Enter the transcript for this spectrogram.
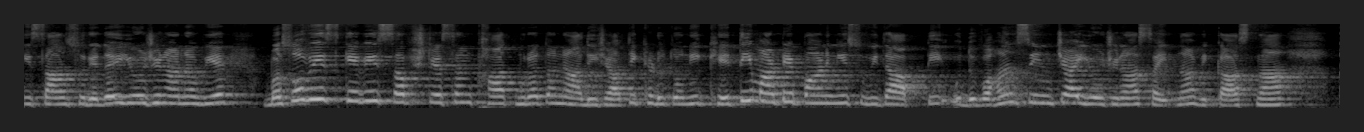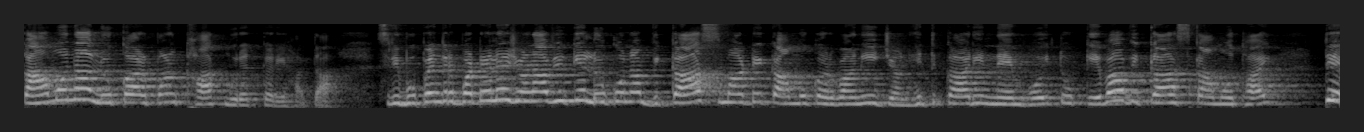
કિસાન સૂર્યોદય યોજના નવ્યે બસો વીસ કેવી સબસ્ટેશન ખાતમુહૂર્ત અને આદિજાતિ ખેડૂતોની ખેતી માટે પાણીની સુવિધા આપતી ઉદ્વહન સિંચાઈ યોજના સહિતના વિકાસના કામોના લોકાર્પણ ખાતમુહૂર્ત કર્યા હતા. શ્રી ભૂપેન્દ્ર પટેલે જણાવ્યું કે લોકોના વિકાસ માટે કામો કરવાની જનહિતકારી નેમ હોય તો કેવા વિકાસ કામો થાય? તે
